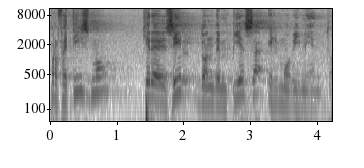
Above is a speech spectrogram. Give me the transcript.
profetismo quiere decir donde empieza el movimiento.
